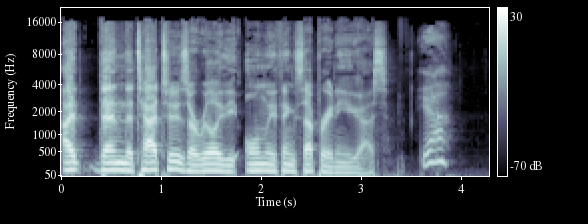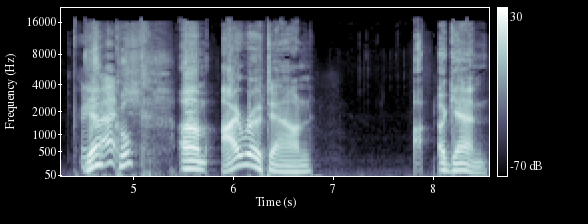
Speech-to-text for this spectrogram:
I then the tattoos are really the only thing separating you guys. Yeah. Pretty yeah, much. cool. Um, I wrote down uh, again.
